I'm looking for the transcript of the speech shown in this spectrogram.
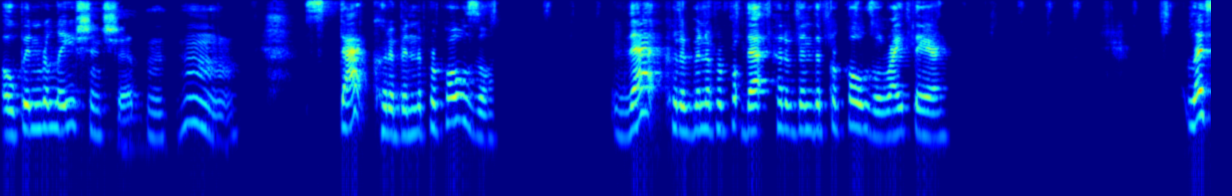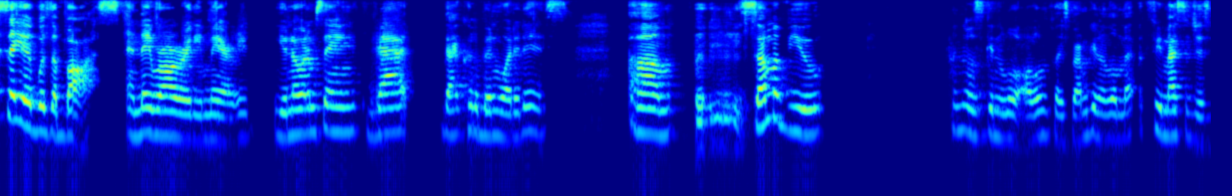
Open relationship. Hmm that could have been the proposal. That could have been a propo- that could have been the proposal right there. Let's say it was a boss and they were already married. You know what I'm saying? That that could have been what it is. Um, some of you, I know it's getting a little all over the place, but I'm getting a little me- a few messages.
